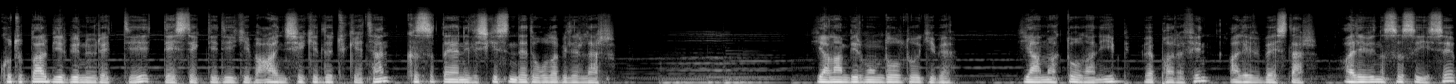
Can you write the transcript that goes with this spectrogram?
Kutuplar birbirini ürettiği, desteklediği gibi aynı şekilde tüketen, kısıtlayan ilişkisinde de olabilirler. Yanan bir mumda olduğu gibi. Yanmakta olan ip ve parafin alevi besler. Alevin ısısı ise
